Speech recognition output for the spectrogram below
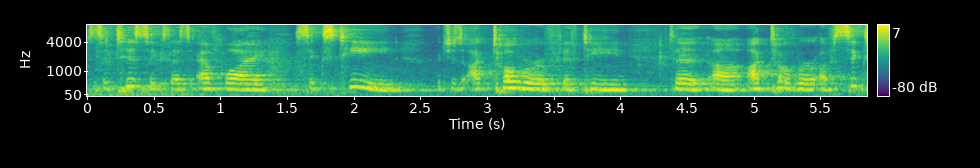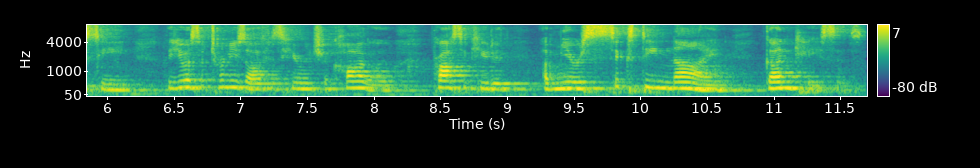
statistics, that's FY16, which is October of 15 to uh, October of 16, the U.S. Attorney's Office here in Chicago prosecuted a mere 69 gun cases.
